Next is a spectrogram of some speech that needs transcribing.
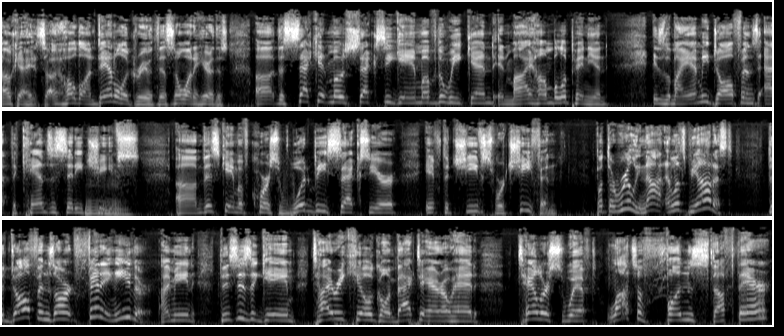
Okay, so hold on. Dan will agree with this. I want to hear this. Uh, the second most sexy game of the weekend, in my humble opinion, is the Miami Dolphins at the Kansas City Chiefs. Um, this game, of course, would be sexier if the Chiefs were chiefing, but they're really not. And let's be honest. The Dolphins aren't fitting either. I mean, this is a game. Tyreek Hill going back to Arrowhead. Taylor Swift, lots of fun stuff there,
